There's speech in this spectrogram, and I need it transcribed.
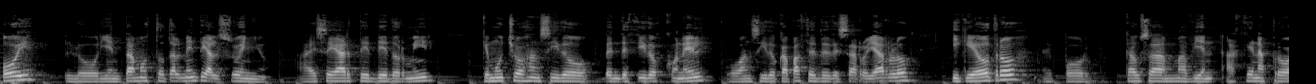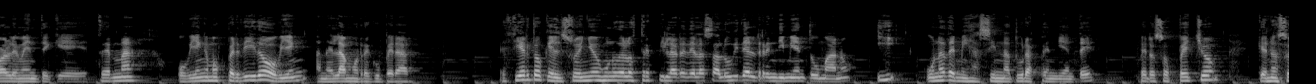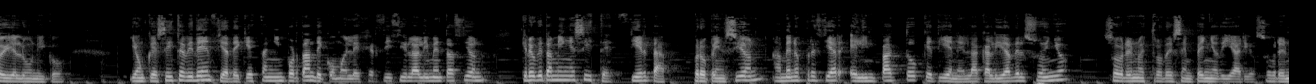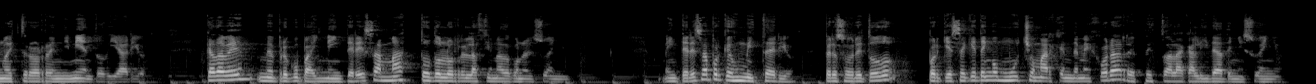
Hoy lo orientamos totalmente al sueño, a ese arte de dormir que muchos han sido bendecidos con él o han sido capaces de desarrollarlo y que otros, eh, por causas más bien ajenas probablemente que externas, o bien hemos perdido o bien anhelamos recuperar. Es cierto que el sueño es uno de los tres pilares de la salud y del rendimiento humano y una de mis asignaturas pendientes, pero sospecho que no soy el único. Y aunque existe evidencia de que es tan importante como el ejercicio y la alimentación, creo que también existe cierta propensión a menospreciar el impacto que tiene la calidad del sueño sobre nuestro desempeño diario, sobre nuestro rendimiento diario. Cada vez me preocupa y me interesa más todo lo relacionado con el sueño. Me interesa porque es un misterio, pero sobre todo porque sé que tengo mucho margen de mejora respecto a la calidad de mi sueño.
